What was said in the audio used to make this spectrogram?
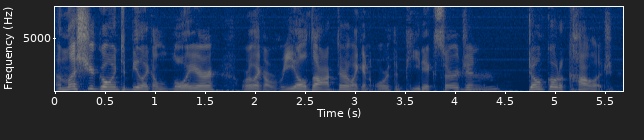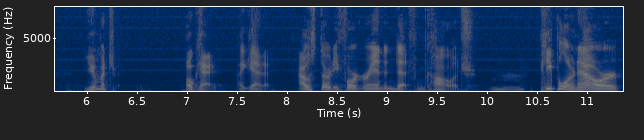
unless you're going to be like a lawyer or like a real doctor like an orthopedic surgeon Mm-hmm. don't go to college you much okay i get it i was 34 grand in debt from college Mm-hmm. people are now are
